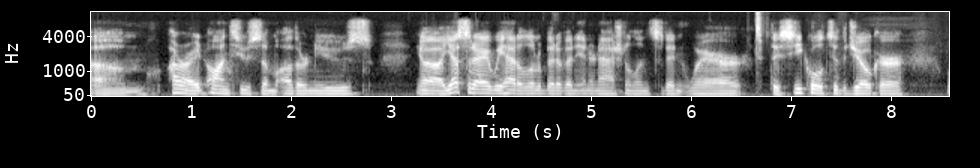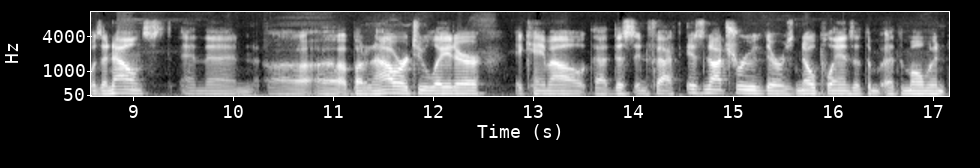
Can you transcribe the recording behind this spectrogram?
Um, all right, on to some other news. Uh, yesterday, we had a little bit of an international incident where the sequel to The Joker was announced, and then uh, uh, about an hour or two later, it came out that this, in fact, is not true. There is no plans at the at the moment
